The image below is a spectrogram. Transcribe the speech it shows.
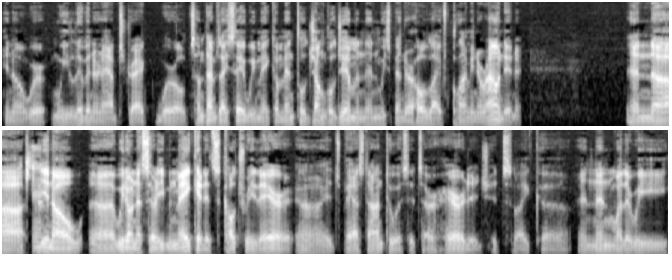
You know, we're we live in an abstract world. Sometimes I say we make a mental jungle gym, and then we spend our whole life climbing around in it. And uh, Okay. you know, uh, we don't necessarily even make it. It's culturally there. Uh, it's passed on to us. It's our heritage. It's like, uh, and then whether we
